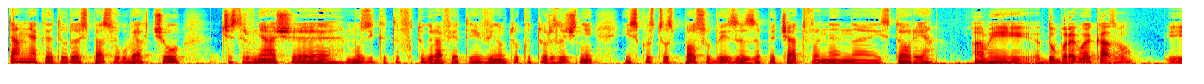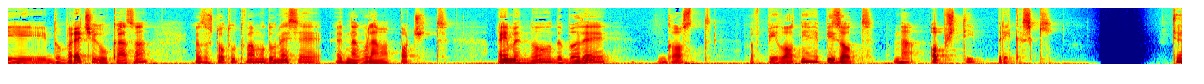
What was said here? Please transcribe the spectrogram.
там някъде Теодой Спасов го бях чул, че сравняваше музиката, фотографията и виното като различни изкуства способи за запечатване на история. Ами, добре го е казал и добре, че го каза, защото това му донесе една голяма почет. А именно да бъде гост в пилотния епизод на Общи приказки. Ta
